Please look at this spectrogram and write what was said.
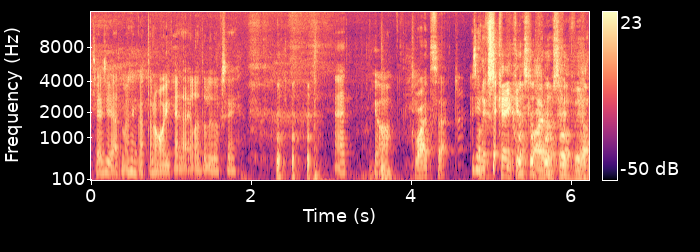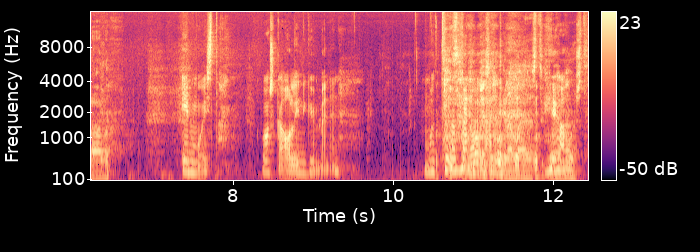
Sen sijaan, että mä olisin katsonut oikeita ilotulituksiä. Et, joo. Quite sad. Oliko Sitten, KK Slider silloin vieraana? en muista, koska olin kymmenen. Mutta, Tuskin oli sitten ilmeisesti, kun muista.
